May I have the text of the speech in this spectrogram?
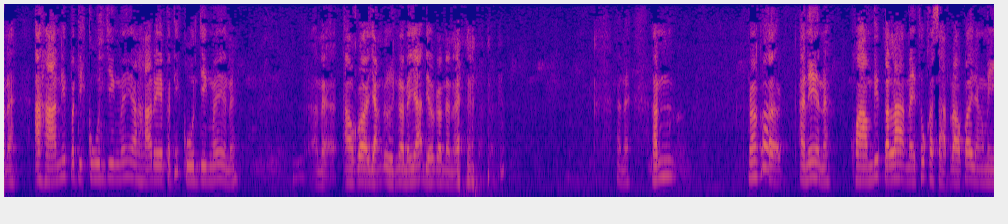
นะอาหารนี่ปฏิกูลจริงไหมอาหารเรปฏิกูลจริงไหมนะอันนั้นเอาก็อย่างอื่นก็นัยยะเดียวกันนะนะ อันนั้นนั้นแล้วก็อันนี้นะความวิปลาสในทุกขศาสตร์เราก็ยังมี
